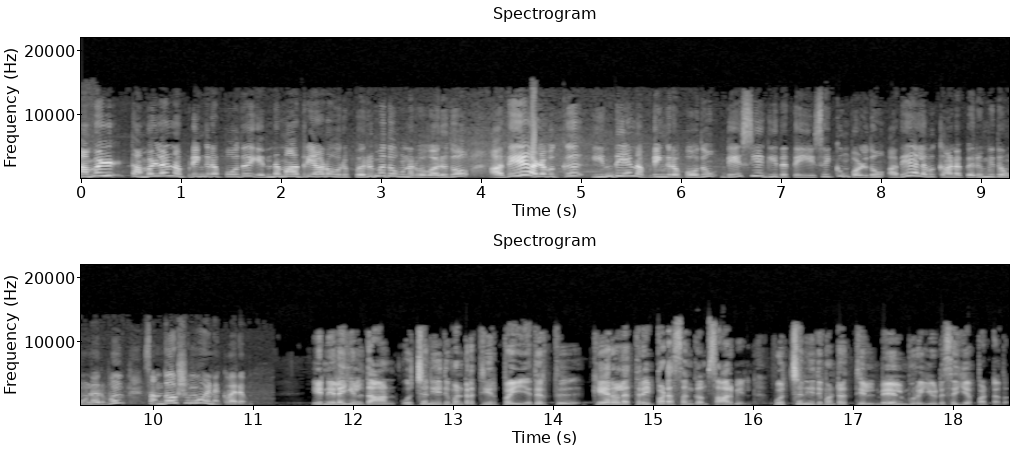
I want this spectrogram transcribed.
தமிழ் தமிழன் அப்படிங்கிற போது எந்த மாதிரியான ஒரு பெருமித உணர்வு வருதோ அதே அளவுக்கு இந்தியன் அப்படிங்கிற போதும் தேசிய கீதத்தை இசைக்கும் பொழுதும் அதே அளவுக்கான பெருமித உணர்வும் சந்தோஷமும் எனக்கு வரும். இந்நிலையில்தான் உச்சநீதிமன்ற தீர்ப்பை எதிர்த்து கேரள திரைப்பட சங்கம் சார்பில் உச்சநீதிமன்றத்தில் மேல்முறையீடு செய்யப்பட்டது.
